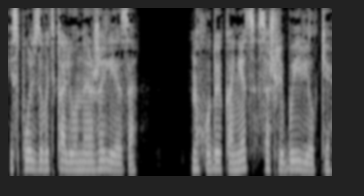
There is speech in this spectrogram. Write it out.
использовать каленое железо. На худой конец сошли боевилки.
